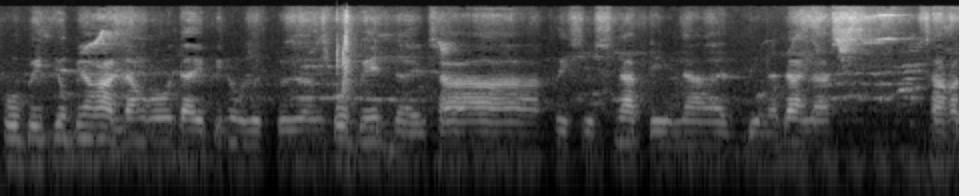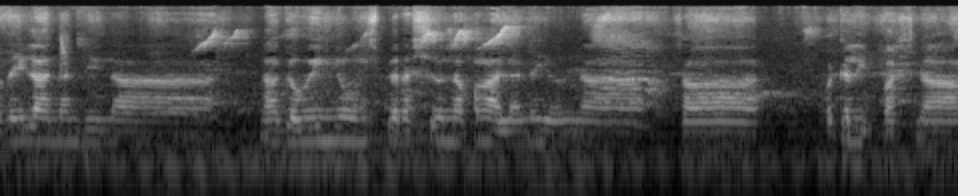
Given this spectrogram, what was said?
COVID yung pinangalan ko dahil pinulot ko yung COVID dahil sa crisis natin na dinadanas. Sa kadailanan din na nagawin yung inspirasyon na pangalan na yun na sa pagkalipas ng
